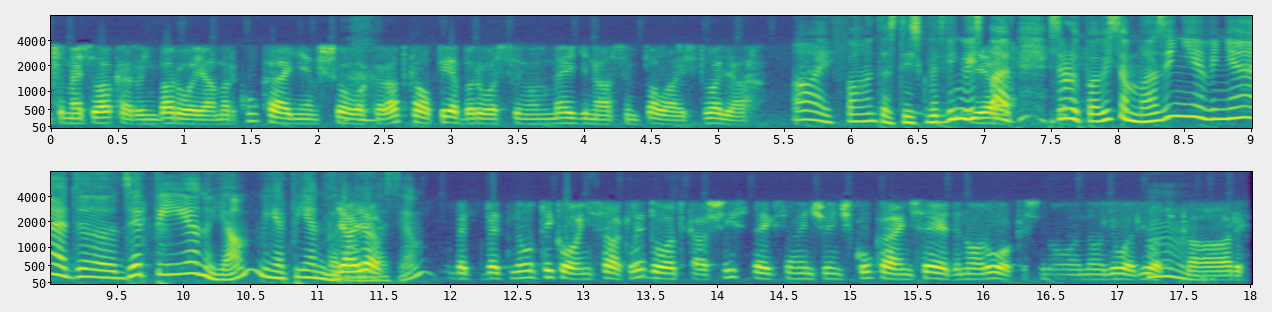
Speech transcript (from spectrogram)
Un tad mēs vakar viņu barojām ar kukaiņiem, šovakar atkal piebarosim un mēģināsim palaist vaļā. Ai, fantastiski. Bet viņi vispār, jā. es saprotu, pavisam maziņie viņi ēd, dzer pienu, jā, viņi ar pienu barojās, jā. jā? Bet, bet nu, tikko viņi sāk lidot, kā šis, teiksim, viņš, viņš kukaiņus ēda no rokas, no, no ļoti, ļoti mm. kāri.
